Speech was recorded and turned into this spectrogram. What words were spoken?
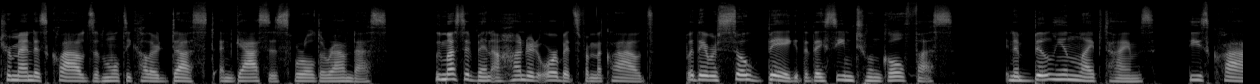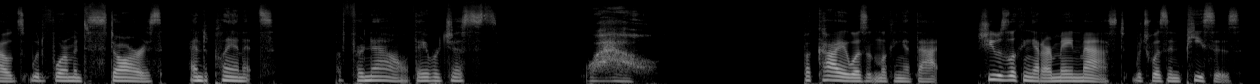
Tremendous clouds of multicolored dust and gases swirled around us. We must have been a hundred orbits from the clouds, but they were so big that they seemed to engulf us. In a billion lifetimes, these clouds would form into stars and planets. But for now, they were just. wow. But Kiya wasn't looking at that. She was looking at our main mast, which was in pieces,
